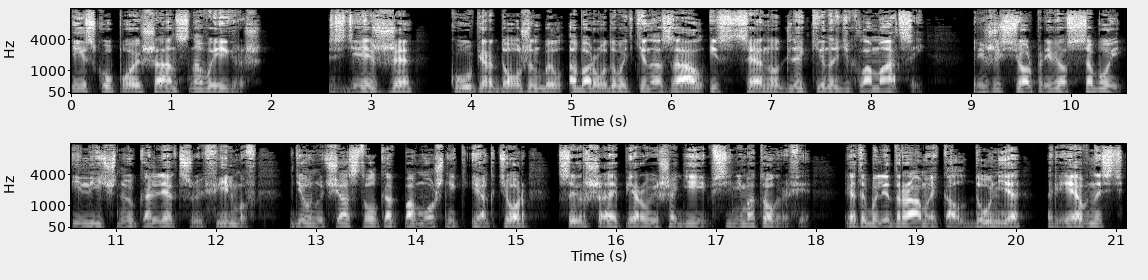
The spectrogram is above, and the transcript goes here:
и скупой шанс на выигрыш. Здесь же Купер должен был оборудовать кинозал и сцену для кинодекламаций. Режиссер привез с собой и личную коллекцию фильмов, где он участвовал как помощник и актер, совершая первые шаги в синематографе. Это были драмы «Колдунья», «Ревность»,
